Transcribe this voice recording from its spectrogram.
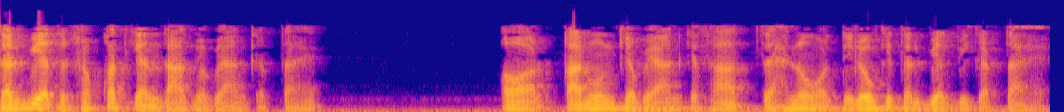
तरबियत और शफकत के अंदाज में बयान करता है और कानून के बयान के साथ जहनों और दिलों की तरबियत भी करता है।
